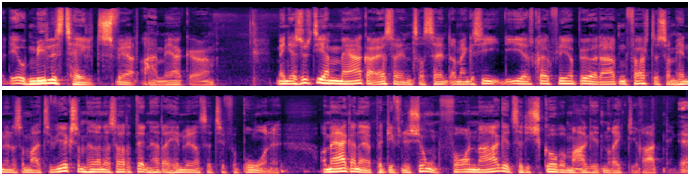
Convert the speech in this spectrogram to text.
det er jo mildest talt svært at have med at gøre. Men jeg synes, de her mærker er så interessant, og man kan sige, I har skrevet flere bøger, der er den første, som henvender sig meget til virksomhederne, og så er der den her, der henvender sig til forbrugerne. Og mærkerne er per definition foran markedet, så de skubber markedet i den rigtige retning. Ja.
